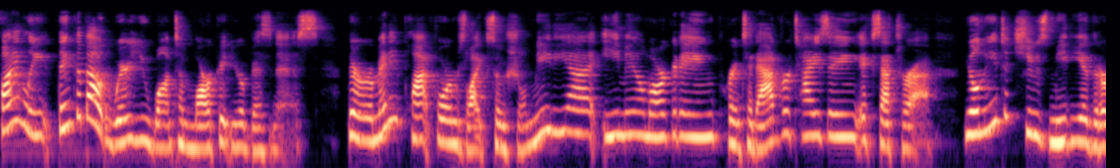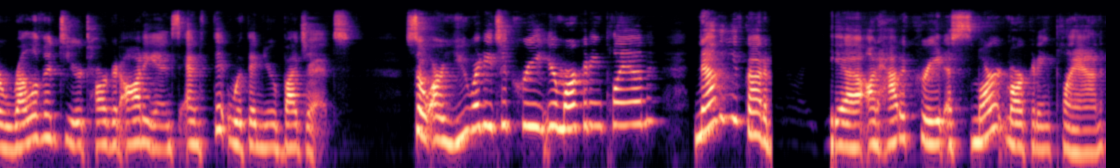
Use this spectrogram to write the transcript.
Finally, think about where you want to market your business. There are many platforms like social media, email marketing, printed advertising, etc. You'll need to choose media that are relevant to your target audience and fit within your budget. So, are you ready to create your marketing plan? Now that you've got a idea on how to create a smart marketing plan,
